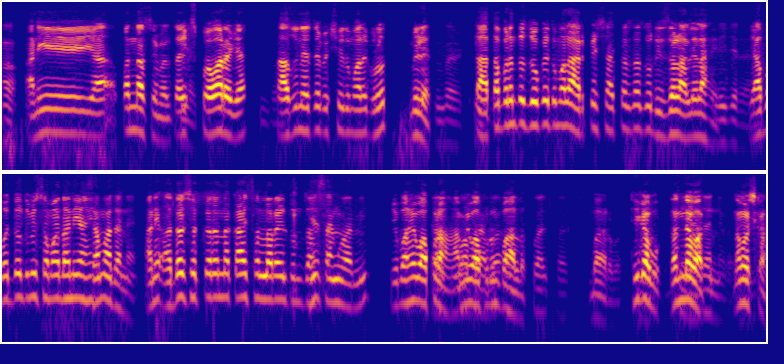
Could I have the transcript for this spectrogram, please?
हो. आणि या पन्नास एम चा एक फवारा घ्या. तर अजून याच्यापेक्षा तुम्हाला ग्रोथ मिळेल. बरं, ठीक तर आतापर्यंत जो काही तुम्हाला आरपी शहात्तरचा जो रिझल्ट आलेला आहे. आहे. याबद्दल तुम्ही समाधानी आहे? समाधान आहे. आणि अदर शेतकऱ्यांना काय सल्ला राहील तुमचा? हे सांगू आम्ही. की बा हे वापरा आम्ही वापरून पाहिलं. बरं बरं ठीक आहे भाऊ. धन्यवाद. नमस्कार.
